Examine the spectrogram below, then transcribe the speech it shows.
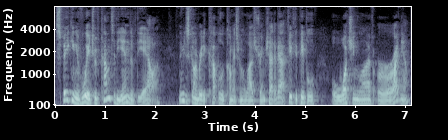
Speaking of which, we've come to the end of the hour. Let me just go and read a couple of comments from the live stream chat. About 50 people are watching live right now.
